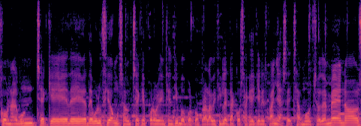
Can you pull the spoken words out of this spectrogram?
con algún cheque de devolución, o sea, un cheque por incentivo por comprar la bicicleta, cosa que aquí en España se echa mucho de menos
